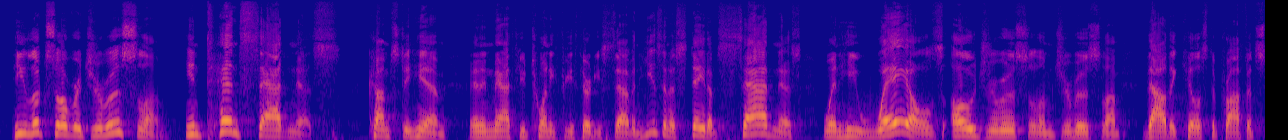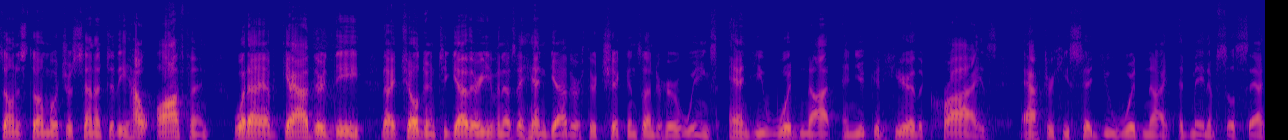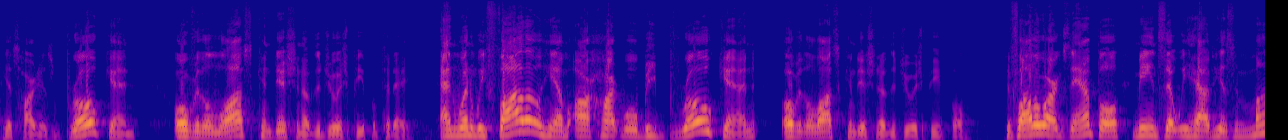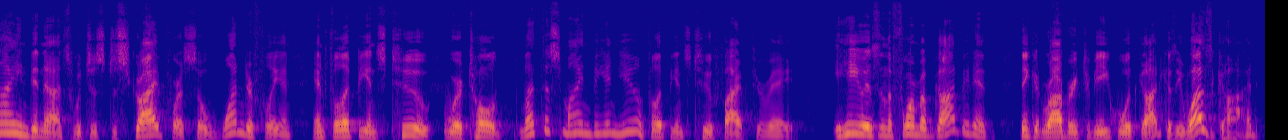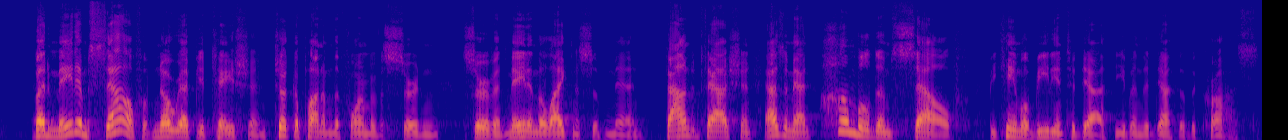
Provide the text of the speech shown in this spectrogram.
He looks over Jerusalem, intense sadness comes to him. And in Matthew 23 37, he's in a state of sadness when he wails, O Jerusalem, Jerusalem, thou that killest the prophets, stonest stone which are sent unto thee. How often would I have gathered thee, thy children together, even as a hen gathereth her chickens under her wings, and ye would not, and you could hear the cries after he said, You would not. It made him so sad. His heart is broken over the lost condition of the Jewish people today. And when we follow him, our heart will be broken over the lost condition of the Jewish people. To follow our example means that we have his mind in us, which is described for us so wonderfully in, in Philippians 2. We're told, let this mind be in you, Philippians 2 5 through 8. He was in the form of God, but he didn't think it robbery to be equal with God because he was God. but made himself of no reputation, took upon him the form of a certain servant, made in the likeness of men, found in fashion as a man, humbled himself, became obedient to death, even the death of the cross.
